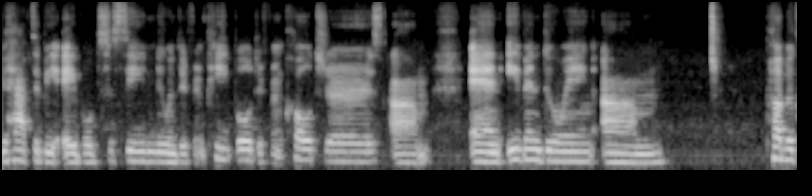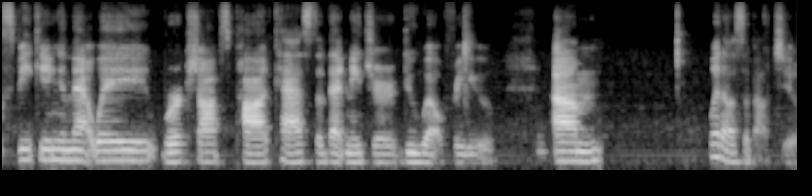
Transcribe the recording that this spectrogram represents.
you have to be able to see new and different people, different cultures, um, and even doing um, public speaking in that way, workshops, podcasts of that nature do well for you. Um, what else about you?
